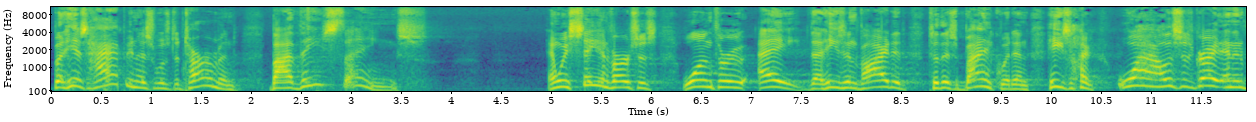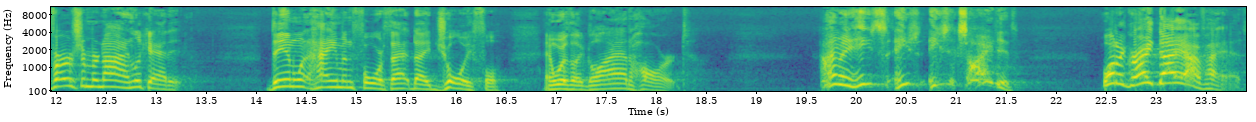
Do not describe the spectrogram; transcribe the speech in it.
But his happiness was determined by these things. And we see in verses 1 through 8 that he's invited to this banquet and he's like, wow, this is great. And in verse number 9, look at it. Then went Haman forth that day joyful and with a glad heart. I mean, he's, he's, he's excited. What a great day I've had.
